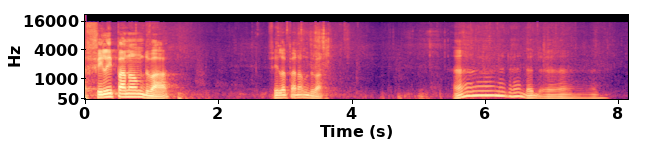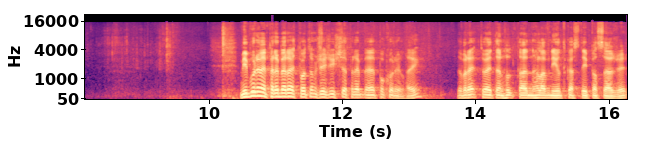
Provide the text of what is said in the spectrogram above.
Filipanom 2. Filipanom 2. My budeme preberať potom, že Ježíš se pre, pokoril, hej? Dobré, to je ten, ten hlavní odkaz té pasáže.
